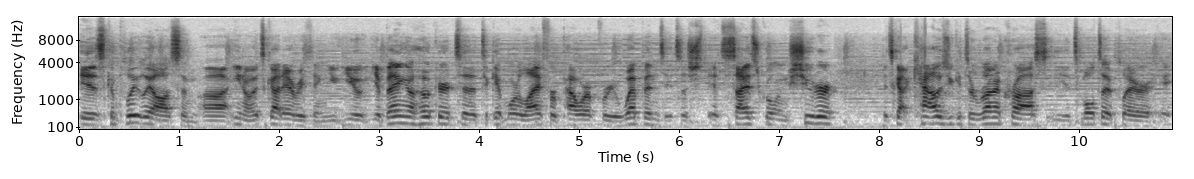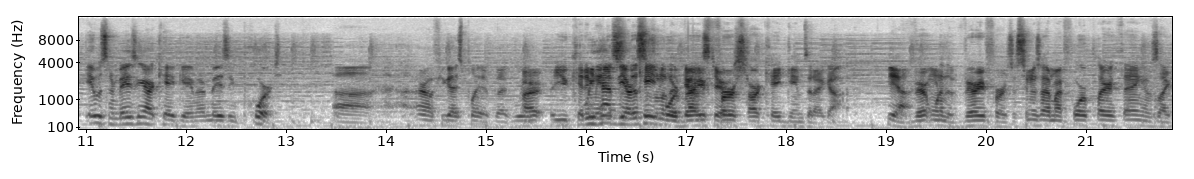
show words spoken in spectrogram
is completely awesome. Uh, you know, it's got everything. You, you you bang a hooker to, to get more life or power up for your weapons. It's a it's side-scrolling shooter. It's got cows you get to run across. It's multiplayer. It, it was an amazing arcade game, an amazing port. Uh, I don't know if you guys played it, but we, Are, are you kidding we me? have this, the this arcade is one board of the very downstairs. first arcade games that I got. yeah. Very, one of the very first. As soon as I had my four-player thing, I was like,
